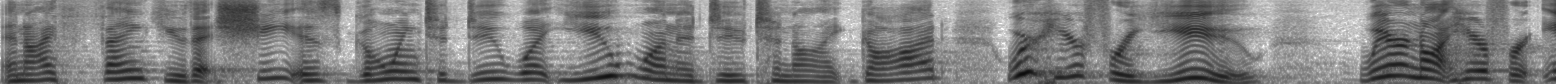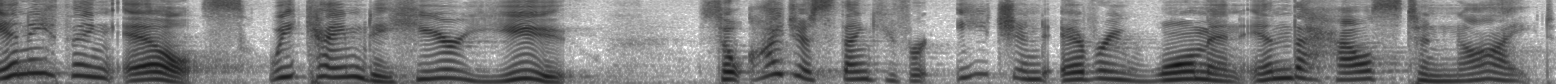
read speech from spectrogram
And I thank you that she is going to do what you want to do tonight, God. We're here for you. We're not here for anything else. We came to hear you. So I just thank you for each and every woman in the house tonight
